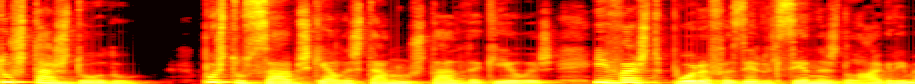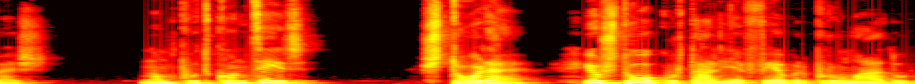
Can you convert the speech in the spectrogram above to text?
Tu estás dodo? Pois tu sabes que ela está num estado daqueles e vais-te pôr a fazer-lhe cenas de lágrimas. Não pude conter. Estoura! Eu estou a cortar-lhe a febre por um lado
